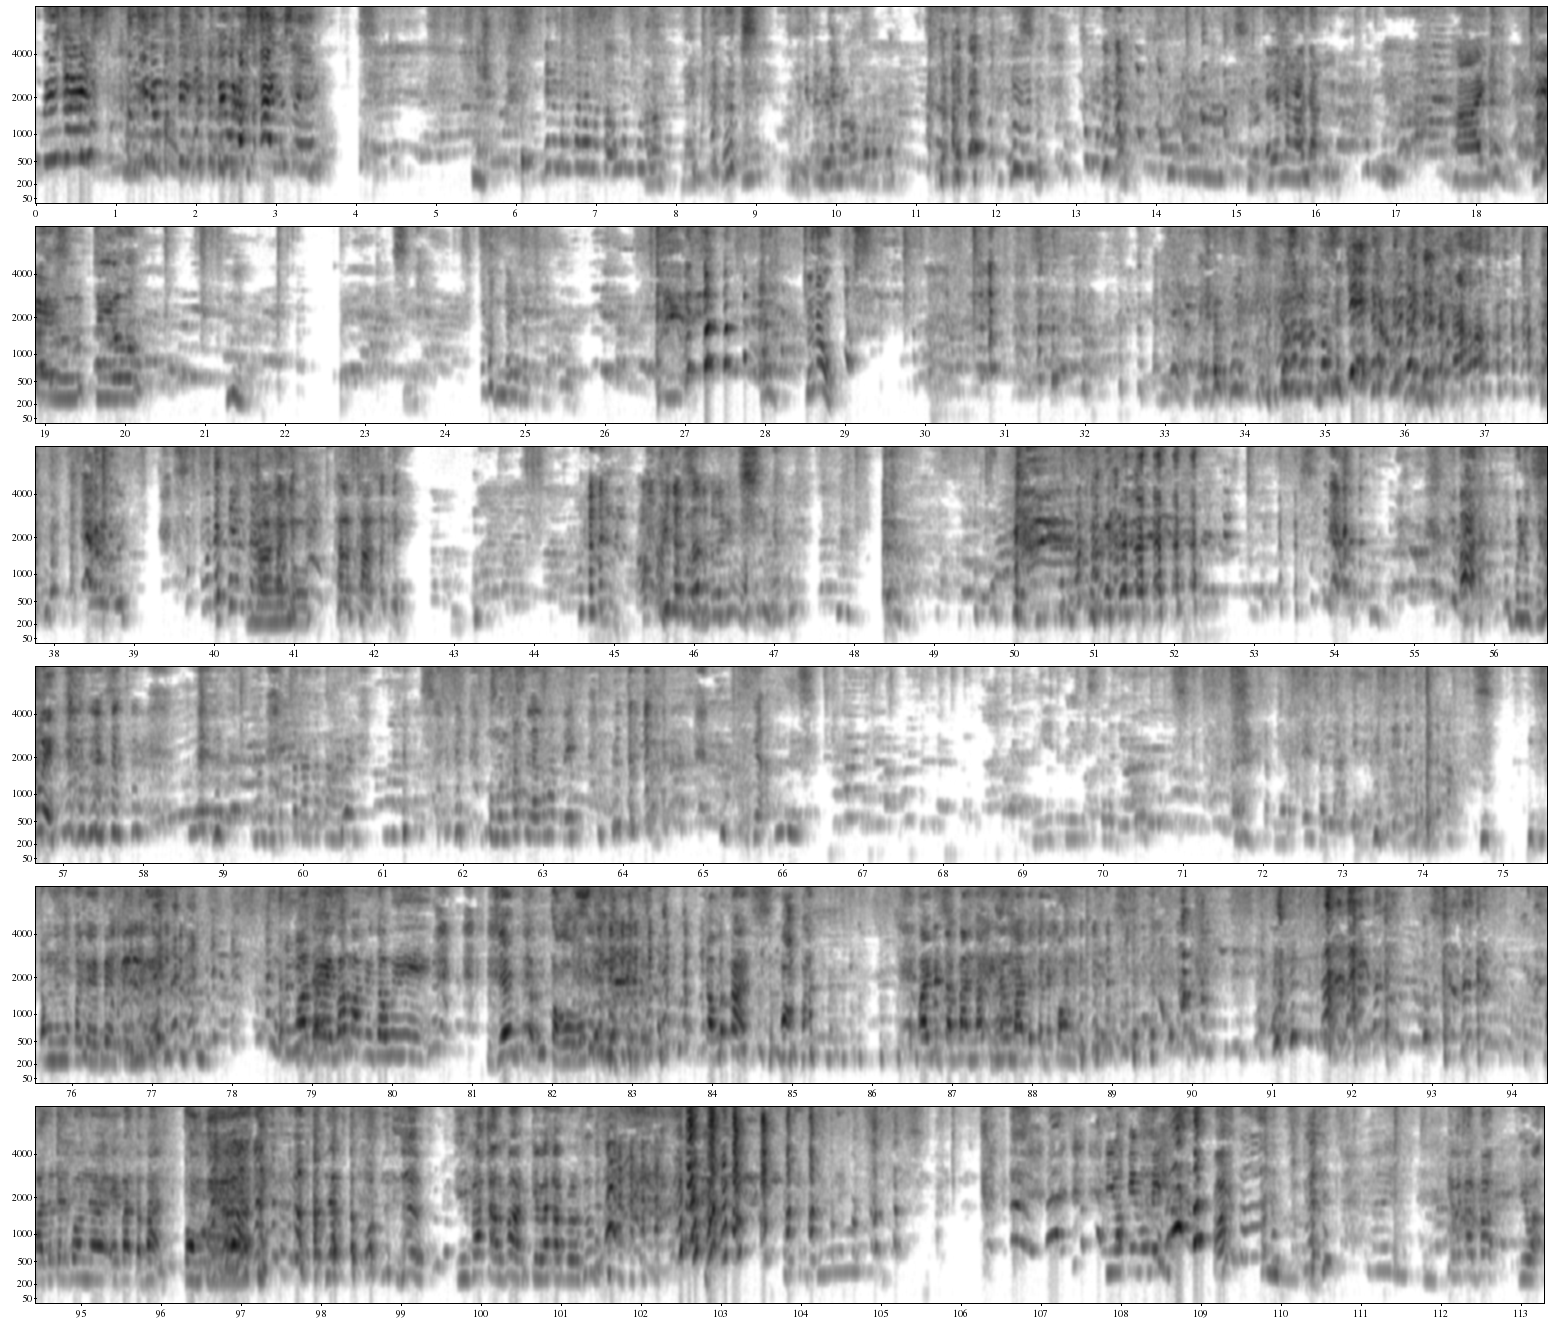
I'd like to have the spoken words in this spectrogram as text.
Business. Ang inang pag-video to be wala sa ayos eh. Hindi naman pala nakaon ang puso. Kitandyan ko. Ayan na nga lang. Hi. Cheers. Ayu, siyo. Chuno. Kanina yun. Kalas, kalas, sakli. Pinabura talaga mo. Diba? Gulo-gulo eh. Pumunta sila lahat eh. Nga. Ay, politics pala dito. Na hirap eh, sa sa atin eh. Steady lang kanina pa. Tang nyo kay Heaven. Thank you eh. Mada Eva, mapisawi. Zem, ito. Taban. Ay, taban na. Pinamada telepon. Mada telepon na Eva, taban. Tong. Alam to. Iba karban, kila karban sup. I-okay mo ba Kila karban, iba.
